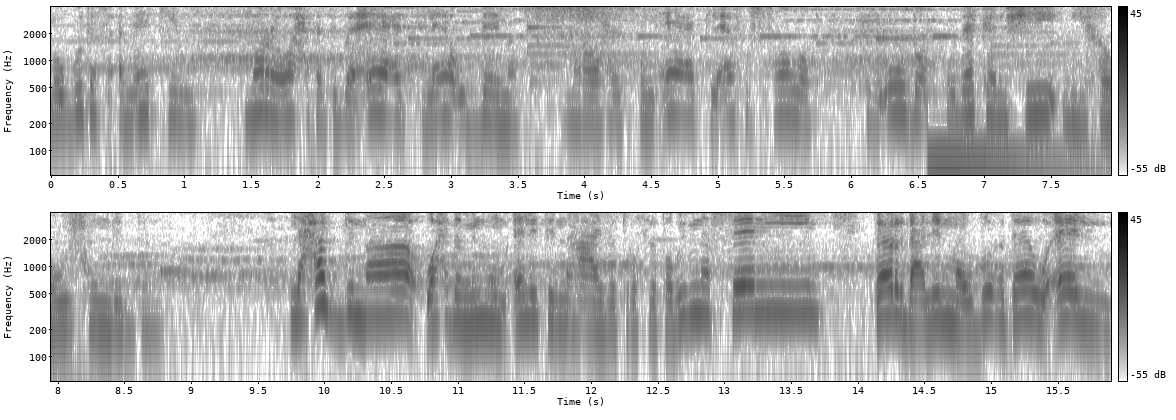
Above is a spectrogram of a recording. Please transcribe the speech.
موجودة في أماكن مرة واحدة تبقى قاعد تلاقيها قدامك مرة واحدة تكون قاعد تلاقيها في الصالة في الأوضة. وده كان شيء بيخوفهم جدا. لحد ما واحدة منهم قالت إنها عايزة تروح لطبيب نفساني تعرض عليه الموضوع ده وقال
